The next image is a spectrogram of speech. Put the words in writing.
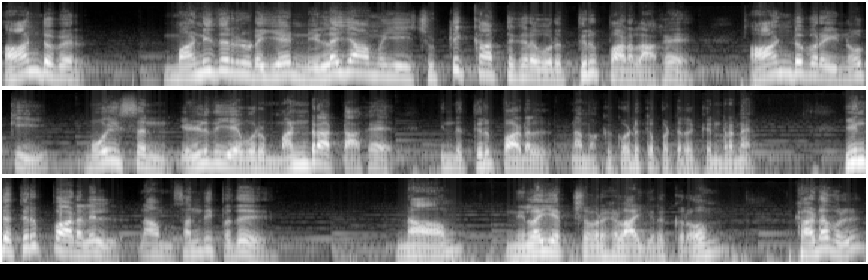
ஆண்டவர் மனிதருடைய நிலையாமையை சுட்டிக்காட்டுகிற ஒரு திருப்பாடலாக ஆண்டவரை நோக்கி மோய்சன் எழுதிய ஒரு மன்றாட்டாக இந்த திருப்பாடல் நமக்கு கொடுக்கப்பட்டிருக்கின்றன. இந்த திருப்பாடலில் நாம் சந்திப்பது நாம் நிலையற்றவர்களாய் இருக்கிறோம் கடவுள்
